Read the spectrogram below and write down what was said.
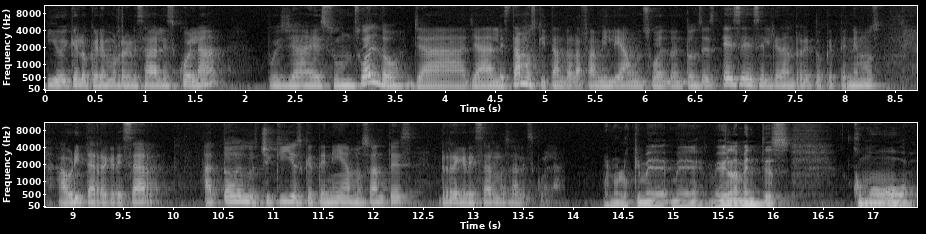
Y hoy que lo queremos regresar a la escuela, pues ya es un sueldo, ya, ya le estamos quitando a la familia un sueldo. Entonces ese es el gran reto que tenemos ahorita, regresar a todos los chiquillos que teníamos antes, regresarlos a la escuela. Bueno, lo que me, me, me viene a la mente es cómo,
